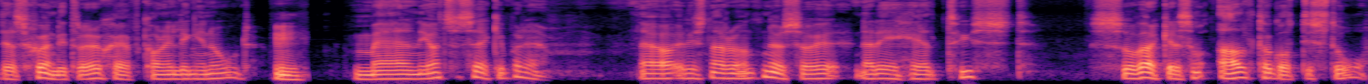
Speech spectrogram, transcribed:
dess skönlitterära chef Karin Lingenord. Mm. Men jag är inte så säker på det. När jag lyssnar runt nu så är, när det är helt tyst så verkar det som allt har gått i stå.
